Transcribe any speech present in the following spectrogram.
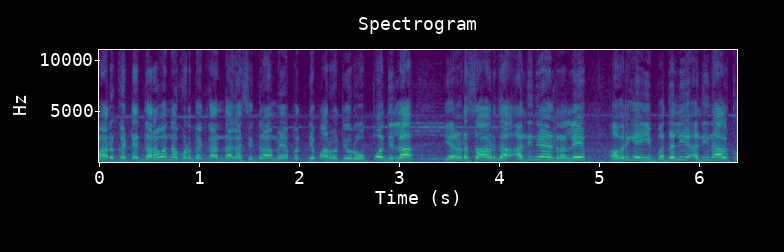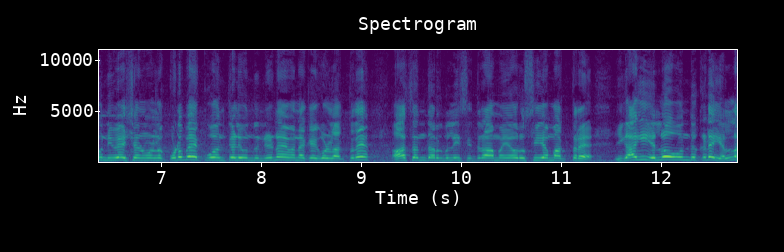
ಮಾರುಕಟ್ಟೆ ದರವನ್ನು ಕೊಡಬೇಕಾ ಅಂದಾಗ ಸಿದ್ದರಾಮಯ್ಯ ಪತ್ನಿ ಪಾರ್ವತಿ ಅವರು ಒಪ್ಪೋದಿಲ್ಲ. ಎರಡು ಸಾವಿರದ ಹದಿನೇಳರಲ್ಲಿ ಅವರಿಗೆ ಈ ಬದಲಿ ಹದಿನಾಲ್ಕು ನಿವೇಶನವನ್ನು ಕೊಡಬೇಕು ಅಂತೇಳಿ ಒಂದು ನಿರ್ಣಯವನ್ನು ಕೈಗೊಳ್ಳಲಾಗ್ತದೆ. ಆ ಸಂದರ್ಭದಲ್ಲಿ ಸಿದ್ದರಾಮಯ್ಯ ಅವರು ಸಿ ಎಂ ಆಗ್ತಾರೆ. ಹೀಗಾಗಿ ಎಲ್ಲೋ ಒಂದು ಕಡೆ ಎಲ್ಲ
